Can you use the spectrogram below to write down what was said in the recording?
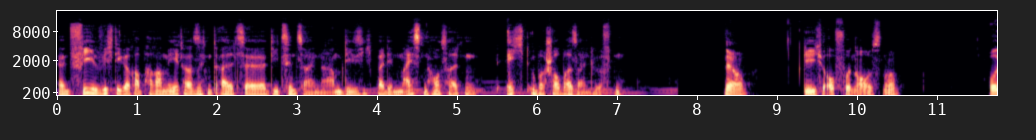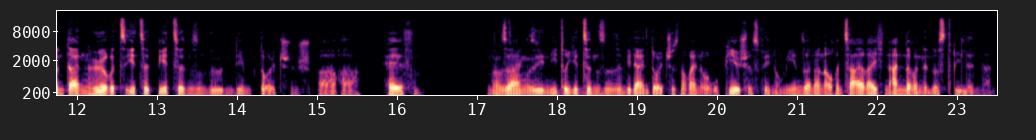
ein viel wichtigerer Parameter sind als äh, die Zinseinnahmen, die sich bei den meisten Haushalten echt überschaubar sein dürften. Ja, gehe ich auch von aus, ne? Und dann höhere EZB-Zinsen würden dem deutschen Sparer helfen. Und dann sagen sie, niedrige Zinsen sind weder ein deutsches noch ein europäisches Phänomen, sondern auch in zahlreichen anderen Industrieländern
